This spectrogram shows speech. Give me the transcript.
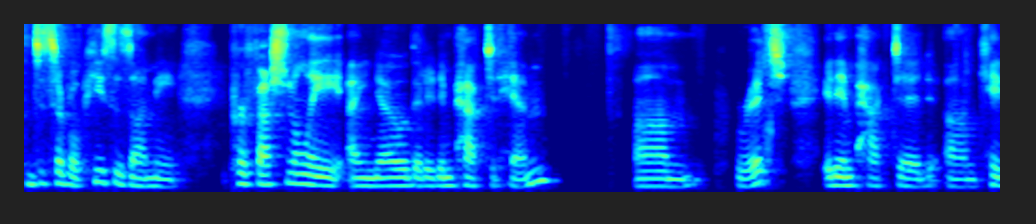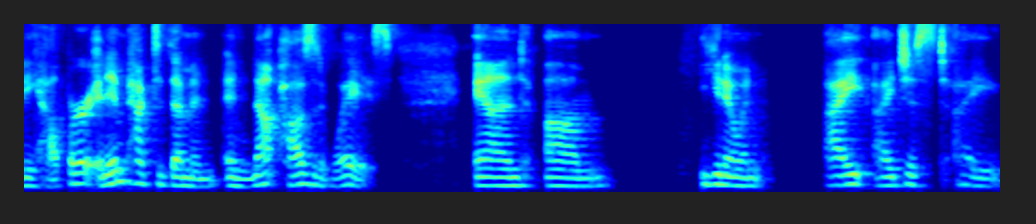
did several pieces on me. Professionally i know that it impacted him. Um, Rich. It impacted um, Katie Halper. It impacted them in, in not positive ways. And, um, you know, and I, I just, I,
